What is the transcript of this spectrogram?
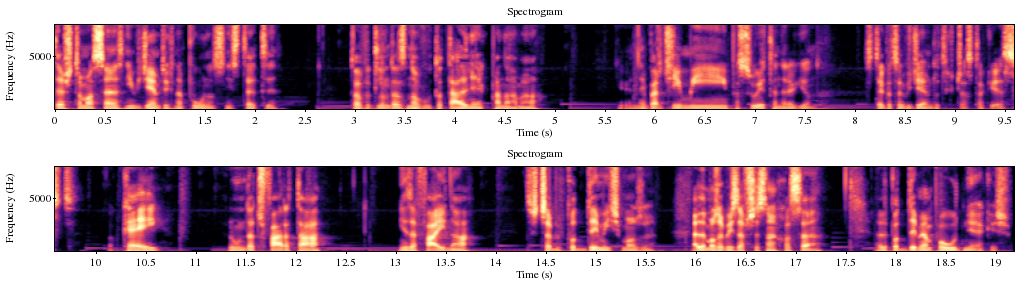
Też to ma sens. Nie widziałem tych na północ niestety. To wygląda znowu totalnie jak Panama. Najbardziej mi pasuje ten region. Z tego co widziałem dotychczas, tak jest. Okej. Runda czwarta. Nie za fajna. Coś trzeba by poddymić może. Ale może być zawsze San Jose. Ale poddymiam południe jakieś.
